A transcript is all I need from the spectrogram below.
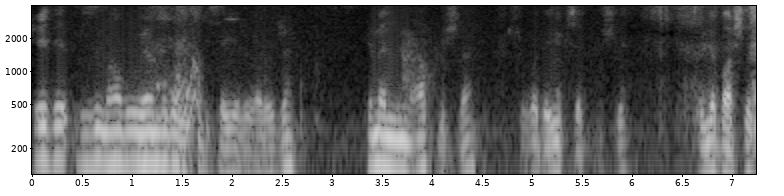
Şeyde bizim abi uyanda da bir kilise yeri var hocam. Temelini atmışlar. Şu kadar yükseltmişler. Öyle başladı.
